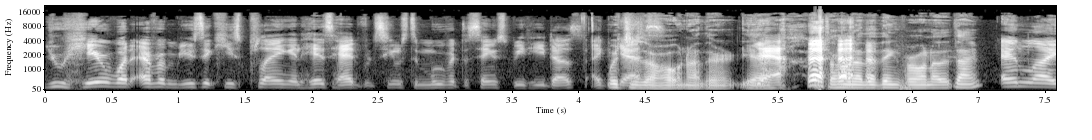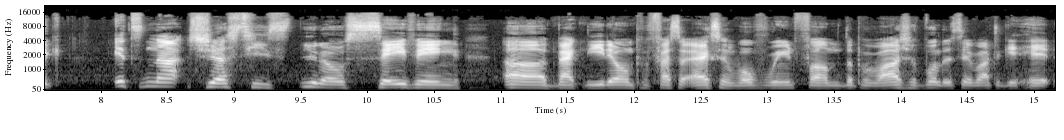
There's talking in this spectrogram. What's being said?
you hear whatever music he's playing in his head, which seems to move at the same speed he does. I which guess. is a whole nother. Yeah, Yeah. that's a whole nother thing for another time. and like it's not just he's you know saving uh Magneto and Professor X and Wolverine from the barrage of bullets they're about to get hit,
